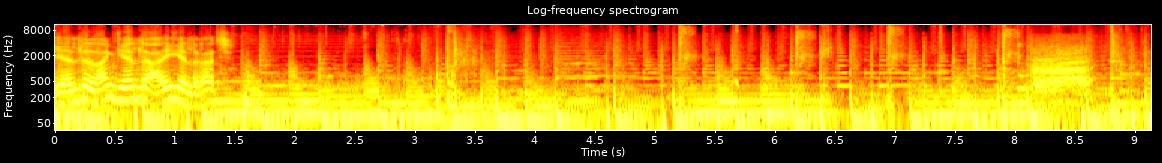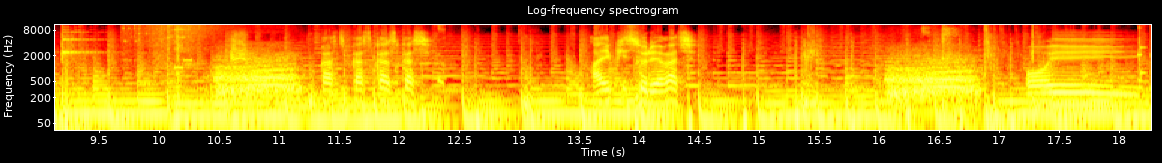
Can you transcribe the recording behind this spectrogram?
Geldi lan geldi ayı geldi kaç. Kaç kaç kaç kaç. Ayı pis soruyor kaç. Oy.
